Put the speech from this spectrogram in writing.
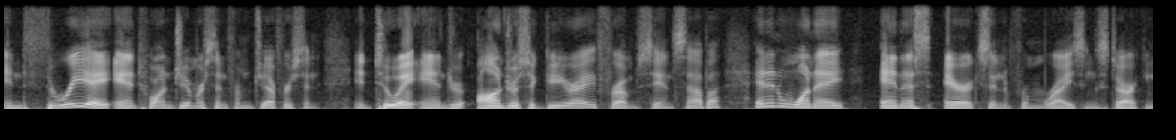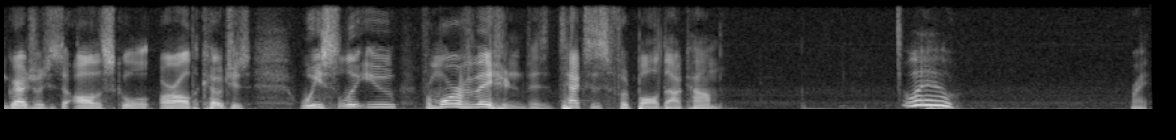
In 3A, Antoine Jimerson from Jefferson. In 2A, Andr- Andres Aguirre from San Saba. And in 1A, Ennis Erickson from Rising Star. Congratulations to all the school or all the coaches. We salute you. For more information, visit texasfootball.com. Woo! Right.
